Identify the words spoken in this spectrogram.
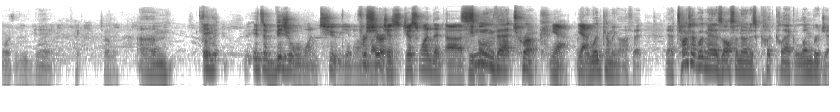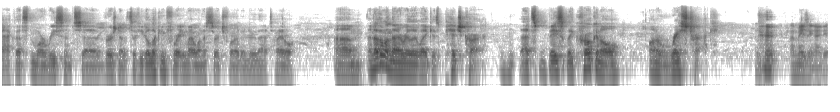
more than you gain. Totally. Um, from It- it's a visual one too, you know. For like sure. Just just one that uh, people. seeing that trunk, Yeah. Yeah. the wood coming off it. Yeah, Tok Tok Woodman is also known as Click Clack Lumberjack. That's the more recent uh, version of it. So if you go looking for it, you might want to search for it under that title. Um, another one that I really like is Pitch Car. Mm-hmm. That's basically Crokinole on a racetrack. Amazing idea.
